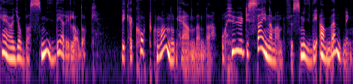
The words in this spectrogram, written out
kan jag jobba smidigare i Ladoc? Vilka kortkommandon kan jag använda? Och hur designar man för smidig användning?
